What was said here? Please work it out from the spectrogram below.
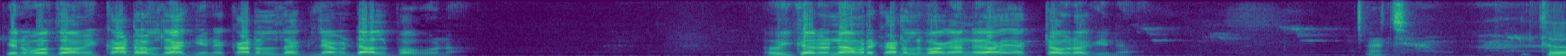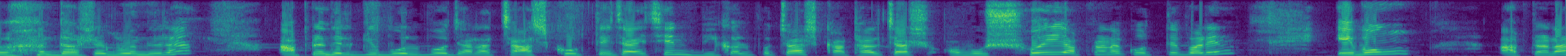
কেন বলতো আমি কাঁঠাল রাখি না, কাঁঠাল রাখলে আমি ডাল পাবো না। ওই কারণে আমরা কাঁঠাল বাগানে একটাও রাখি না। আচ্ছা তো দর্শক বন্ধুরা আপনাদেরকে বলব, যারা চাষ করতে চাইছেন, বিকল্প চাষ, কাঁঠাল চাষ অবশ্যই আপনারা করতে পারেন। এবং আপনারা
